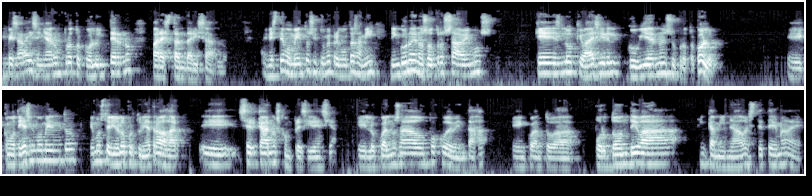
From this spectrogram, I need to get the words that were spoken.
empezar a diseñar un protocolo interno para estandarizarlo. En este momento, si tú me preguntas a mí, ninguno de nosotros sabemos qué es lo que va a decir el gobierno en su protocolo. Eh, como te dije hace un momento, hemos tenido la oportunidad de trabajar eh, cercanos con presidencia, eh, lo cual nos ha dado un poco de ventaja en cuanto a por dónde va encaminado este tema de,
